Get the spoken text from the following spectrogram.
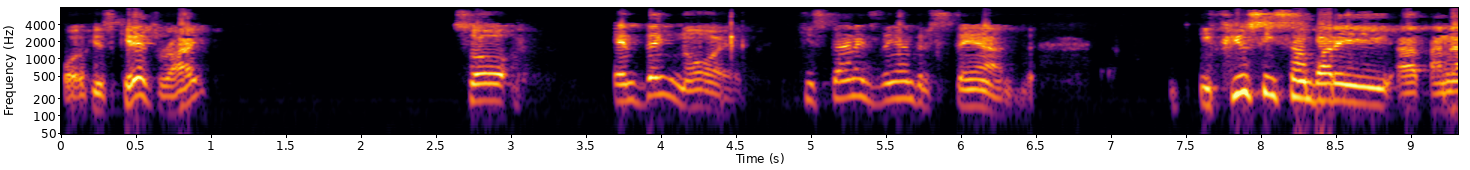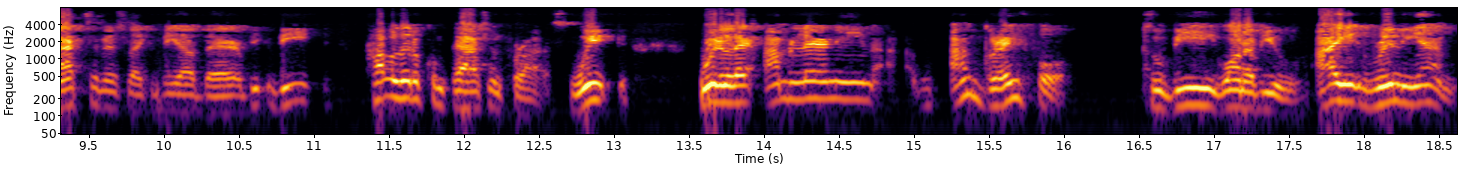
or his kids, right? So, and they know it. Hispanics, they understand. If you see somebody, an activist like me out there, be, be have a little compassion for us. We, we le- I'm learning. I'm grateful to be one of you. I really am.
